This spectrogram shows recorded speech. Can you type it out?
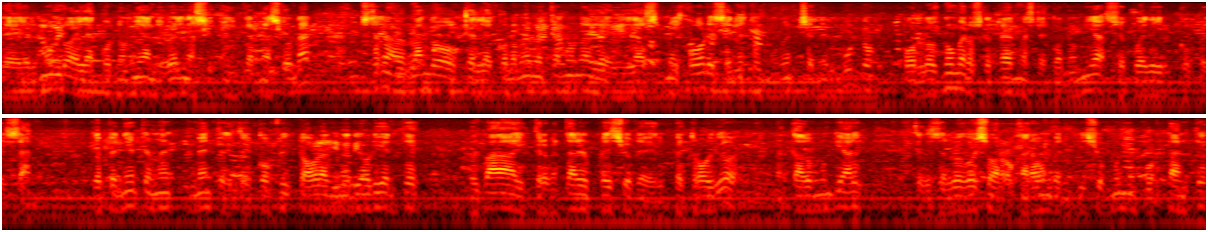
del mundo de la economía a nivel internacional. Están hablando que la economía mexicana es una de las mejores en estos momentos en el mundo. Por los números que trae nuestra economía se puede ir compensando. Independientemente del conflicto ahora en Medio Oriente, pues va a incrementar el precio del petróleo en el mercado mundial, que desde luego eso arrojará un beneficio muy importante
